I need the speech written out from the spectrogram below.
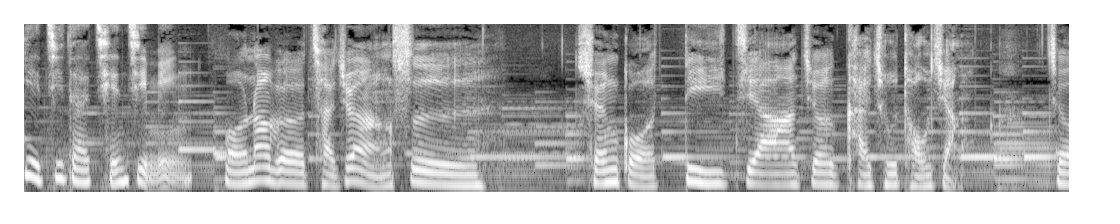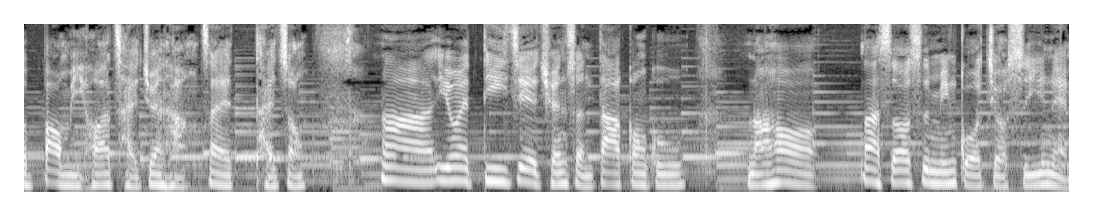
业绩的前几名。我那个彩券行是全国第一家，就开出头奖。就爆米花彩券行在台中，那因为第一届全省大公估，然后那时候是民国九十一年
